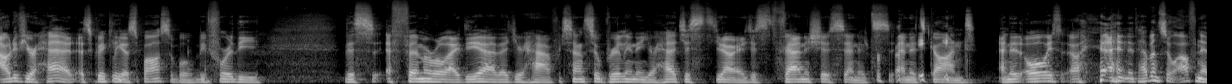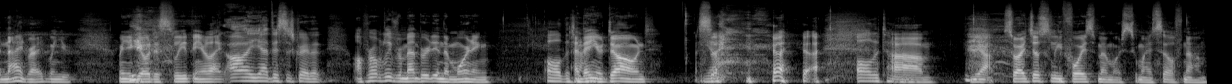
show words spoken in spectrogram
out of your head as quickly as possible before the this ephemeral idea that you have which sounds so brilliant in your head just you know it just vanishes and it's and it's gone and it always uh, and it happens so often at night right when you when you go to sleep and you're like oh yeah this is great but i'll probably remember it in the morning all the time. and then you don't so yeah. all the time. um, yeah so i just leave voice memos to myself now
